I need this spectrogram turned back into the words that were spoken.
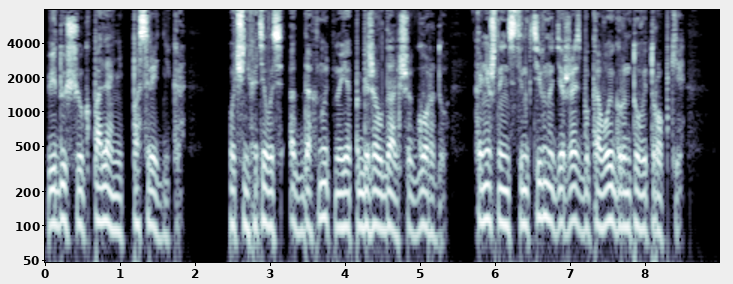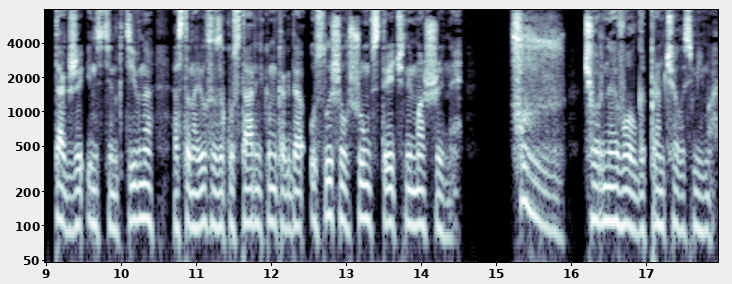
ведущую к поляне посредника. Очень хотелось отдохнуть, но я побежал дальше, к городу, конечно, инстинктивно держась боковой грунтовой тропки. Также инстинктивно остановился за кустарником, когда услышал шум встречной машины. «Фуррр!» Черная «Волга» промчалась мимо,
